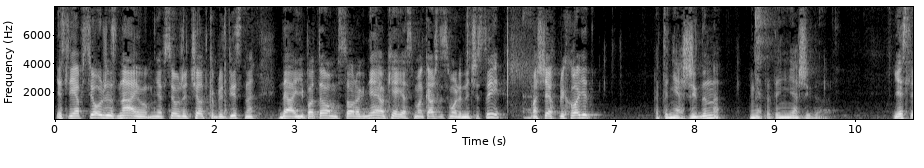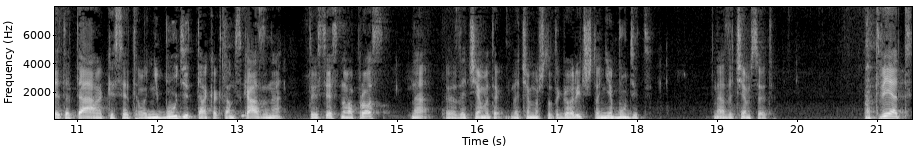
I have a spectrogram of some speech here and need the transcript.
Если я все уже знаю, у меня все уже четко предписано, да, и потом 40 дней, окей, я см, каждый смотрит на часы, Машех приходит, это неожиданно? Нет, это не неожиданно. Если это так, если этого не будет так, как там сказано, то, естественно, вопрос, да, зачем это, зачем он что-то говорит, что не будет. Да, зачем все это? Ответ,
